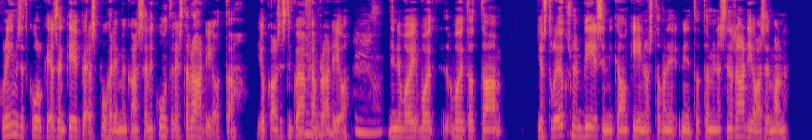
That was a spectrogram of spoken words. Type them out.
kun ihmiset kulkee sen GPS-puhelimen kanssa, niin kuuntelee sitä radiota joka on siis niin kuin mm. FM-radio, mm. niin ne voi, voi, voi tota, jos tulee joku sellainen biisi, mikä on kiinnostava, niin, niin tota, mennä sinne radioaseman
